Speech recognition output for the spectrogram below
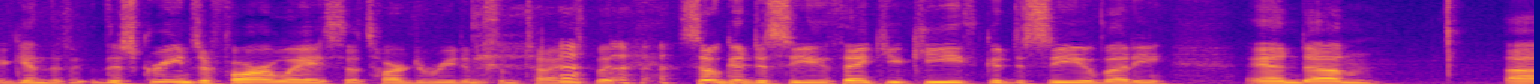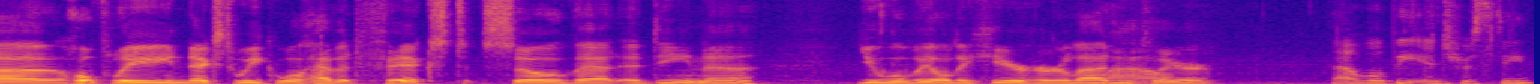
Again, the, the screens are far away, so it's hard to read them sometimes. But so good to see you. Thank you, Keith. Good to see you, buddy. And um, uh, hopefully next week we'll have it fixed so that Adina, you will be able to hear her loud and clear. That will be interesting.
